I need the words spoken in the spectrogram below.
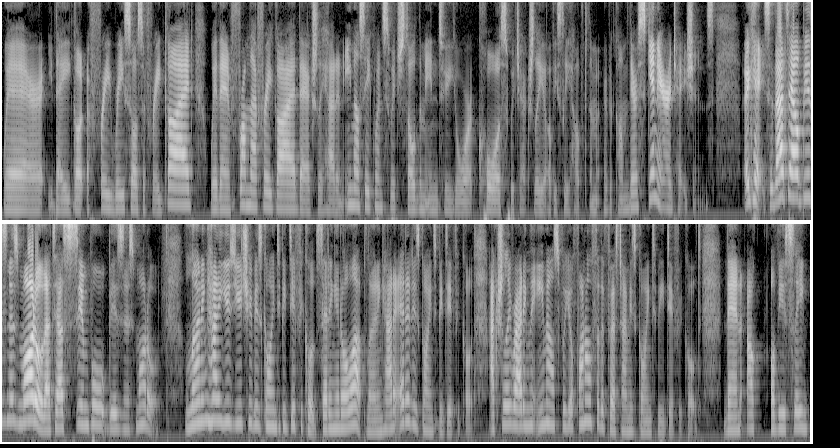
where they got a free resource, a free guide, where then from that free guide, they actually had an email sequence which sold them into your course, which actually obviously helped them overcome their skin irritations. Okay, so that's our business model. That's our simple business model. Learning how to use YouTube is going to be difficult. Setting it all up, learning how to edit is going to be difficult. Actually, writing the emails for your funnel for the first time is going to be difficult. Then, obviously,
